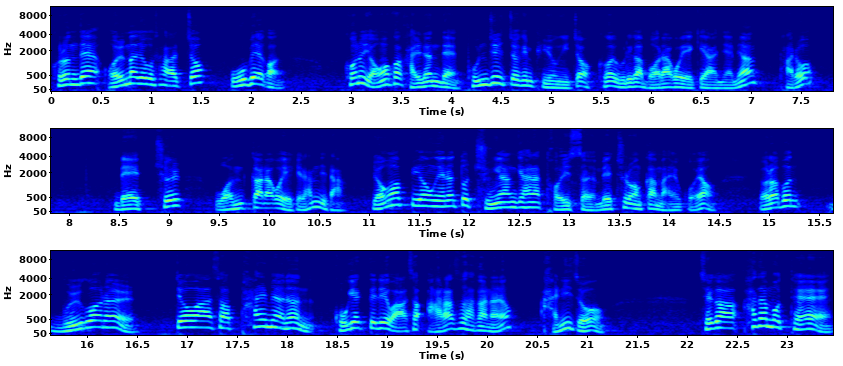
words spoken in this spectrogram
그런데 얼마 주고 사왔죠? 500원. 그거는 영업과 관련된 본질적인 비용이죠. 그걸 우리가 뭐라고 얘기하냐면 바로 매출 원가라고 얘기를 합니다. 영업 비용에는 또 중요한 게 하나 더 있어요. 매출 원가 말고요. 여러분 물건을 떼와서 팔면은 고객들이 와서 알아서 사가나요? 아니죠. 제가 하다못해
